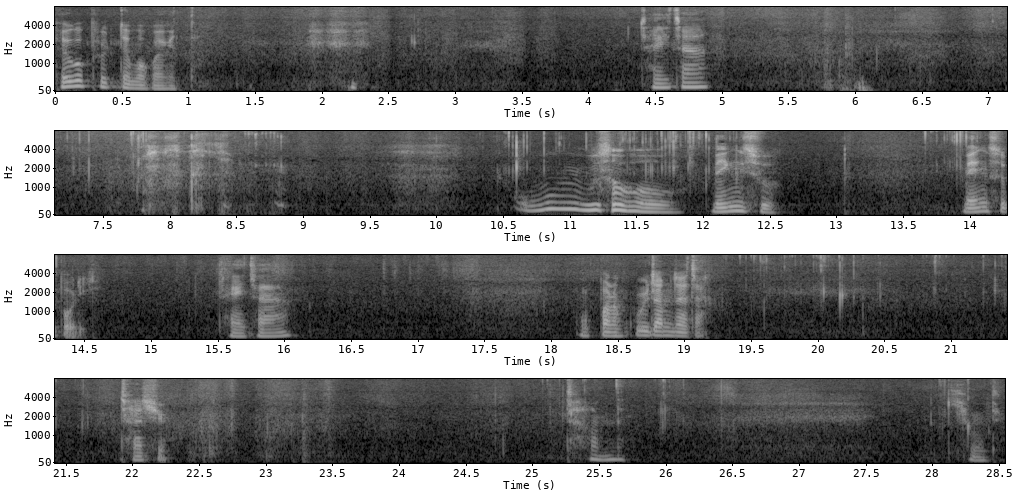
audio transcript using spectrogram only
배고플 때 먹어야겠다. 잘 자. 오 무서워 맹수 맹수벌이 잘자. 오빠랑 꿀잠 자자. 자슈. 잘 왔네 귀염둥이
